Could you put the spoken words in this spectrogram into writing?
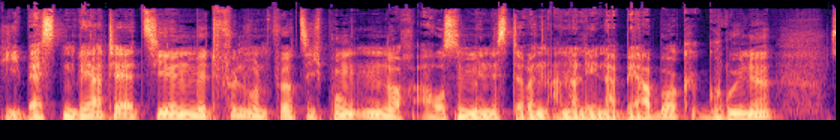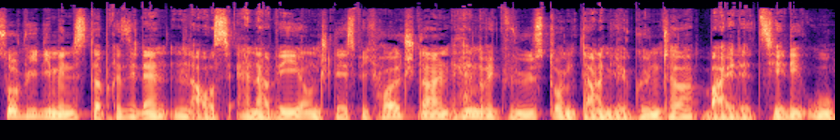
Die besten Werte erzielen mit 45 Punkten noch Außenministerin Annalena Baerbock, Grüne, sowie die Ministerpräsidenten aus NRW und Schleswig-Holstein, Henrik Wüst und Daniel Günther, beide CDU.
